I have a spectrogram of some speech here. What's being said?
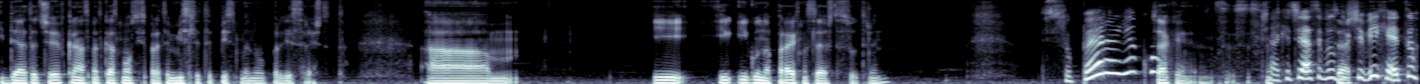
идеята, че в крайна сметка аз мога да си изпратя мислите писменно преди срещата. А, и, и, и го направих на следващата сутрин. Супер, яко. Чакай. Чакай, че аз се въздушевих. Ето,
